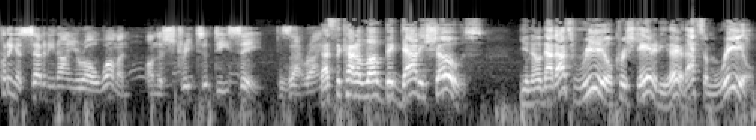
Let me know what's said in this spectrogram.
putting a 79 year old woman on the streets of D.C. Is that right? That's the kind of love Big Daddy shows. You know, now that's real Christianity there. That's some real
